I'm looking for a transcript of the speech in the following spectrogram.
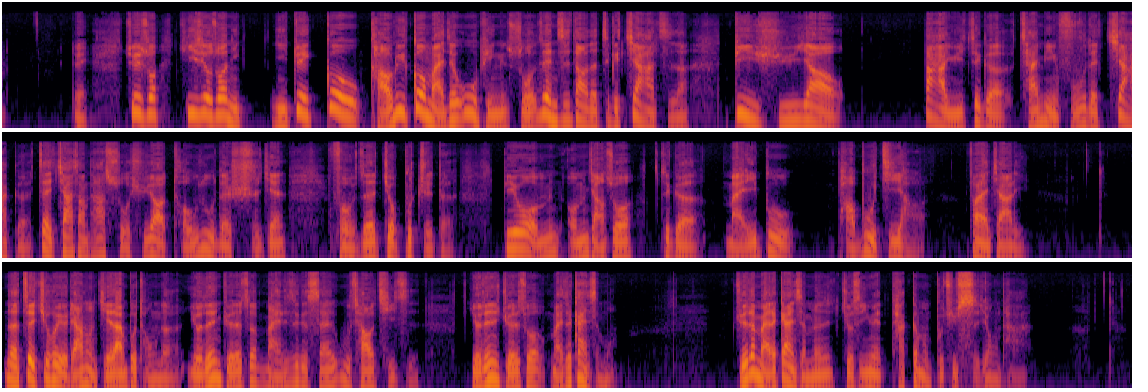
对，所以说意思就是说你，你对购考虑购买这个物品所认知到的这个价值啊，必须要大于这个产品服务的价格，再加上他所需要投入的时间，否则就不值得。比如我们我们讲说，这个买一部跑步机好，放在家里。那这就会有两种截然不同的。有的人觉得说买的这个实在是物超其值，有的人觉得说买这干什么？觉得买了干什么呢？就是因为他根本不去使用它。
